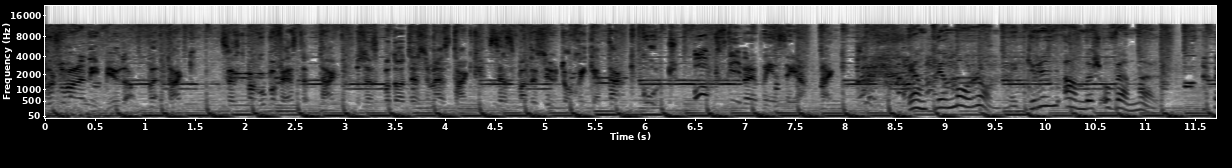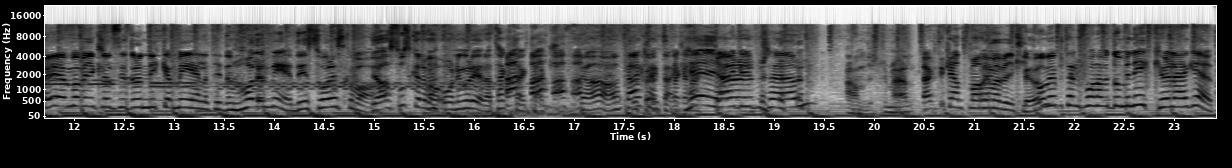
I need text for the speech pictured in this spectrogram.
Först får man en inbjudan. Tack. Sen ska man gå på festen. Tack. Och sen ska man ta ett sms. Tack. Sen ska man dessutom skicka ett tackkort. Och skriva det på Instagram. Tack. Äntligen morgon med Gry, Anders och vänner. Hej, Emma Wiklund sitter och nickar med hela tiden. Håller med, det är så det ska vara. Ja, så ska det vara. Ordning och reda. Tack, tack, tack. Ja, tack, tack, tack. Hej, här är Gry Forssell. Anders Timell. Praktikant Och Malin. Emma Och Wiklund. med på telefon har vi Dominik. Hur är läget?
